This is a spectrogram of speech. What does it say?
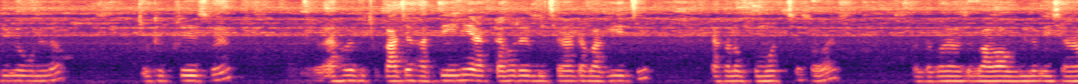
থেকে উঠলাম। উঠে ফ্রেশ হয়ে এখনও কিছু কাজে হাত দিয়ে দিইনি একটা ঘরের বিছানাটা বাগিয়েছি। এখনও ঘুমোচ্ছে সবাই। তারপরে হচ্ছে বাবা উঠলে বিছানা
